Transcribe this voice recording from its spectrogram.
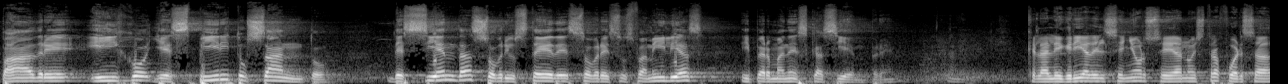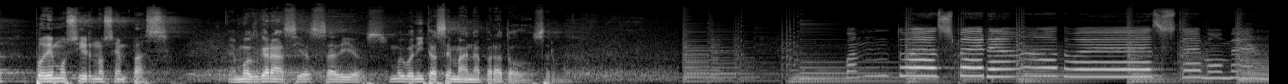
Padre, Hijo y Espíritu Santo, descienda sobre ustedes, sobre sus familias y permanezca siempre. Que la alegría del Señor sea nuestra fuerza, podemos irnos en paz. Demos gracias a Dios. Muy bonita semana para todos, hermanos. Cuánto he esperado este momento.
